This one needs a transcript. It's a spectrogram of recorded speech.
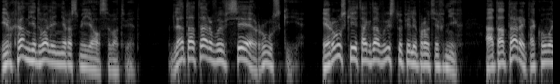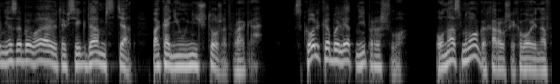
Ирхан едва ли не рассмеялся в ответ. Для татар вы все русские, и русские тогда выступили против них, а татары такого не забывают и всегда мстят, пока не уничтожат врага. Сколько бы лет ни прошло. У нас много хороших воинов,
